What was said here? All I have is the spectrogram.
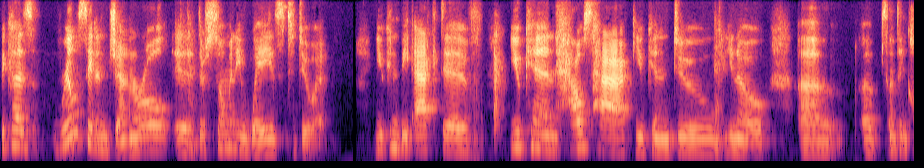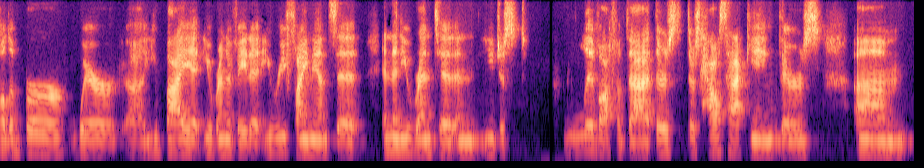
Because real estate in general, it, there's so many ways to do it. You can be active, you can house hack, you can do, you know, uh, something called a BRRRR, where uh, you buy it, you renovate it, you refinance it, and then you rent it, and you just live off of that. There's there's house hacking. There's um,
